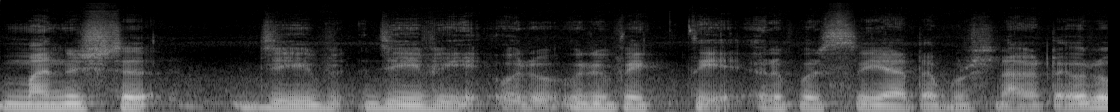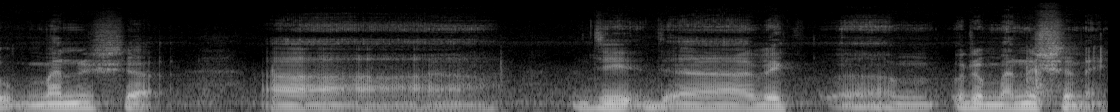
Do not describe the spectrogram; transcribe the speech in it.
മനുഷ്യ ജീവി ജീവിയെ ഒരു ഒരു വ്യക്തിയെ ഒരു സ്ത്രീയാകട്ടെ പുരുഷനാകട്ടെ ഒരു മനുഷ്യ ജീ ഒരു മനുഷ്യനെ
